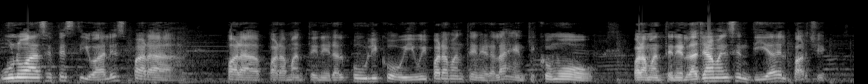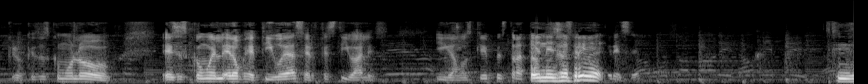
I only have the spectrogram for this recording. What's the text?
uno hace festivales para para, para mantener al público vivo y para mantener a la gente como para mantener la llama encendida del parche creo que eso es como lo ese es como el, el objetivo de hacer festivales digamos que pues tratamos En de ese hacerlo primer- crecer. Sí,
